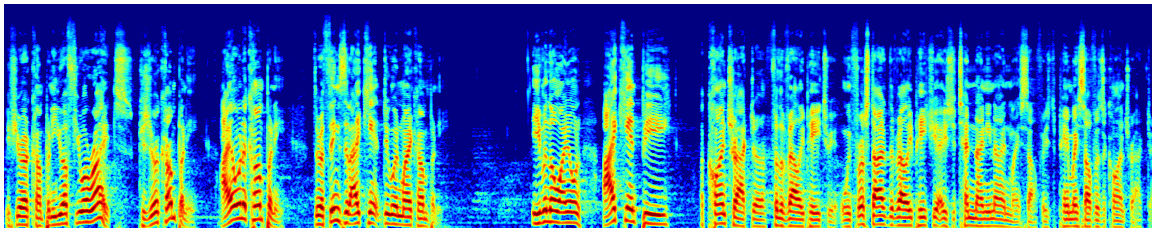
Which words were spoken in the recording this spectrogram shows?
If you're a company, you have fewer rights because you're a company. I own a company. There are things that I can't do in my company. Even though I own, I can't be a contractor for the Valley Patriot. When we first started the Valley Patriot, I used to 1099 myself. I used to pay myself as a contractor.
